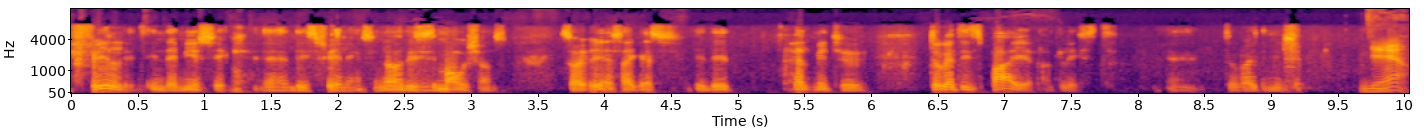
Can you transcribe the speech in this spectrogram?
feel it in the music, uh, these feelings, you know, these emotions. So yes, I guess it did help me to to get inspired at least uh, to write the music. Yeah,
